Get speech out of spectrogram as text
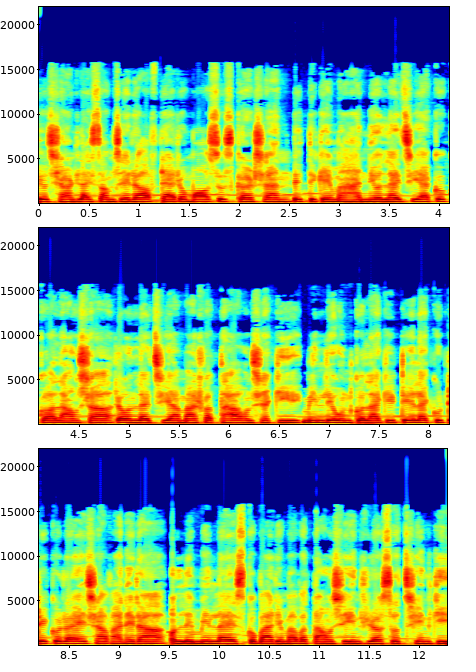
त्यो क्षणलाई सम्झेर अप्ठ्यारो महसुस गर्छन्। त्यतिकैमा हान्योललाई चियाको कल आउँछ र उनलाई चिया मार्फत थाहा हुन्छ कि मिनले उनको लागि टेलाई कुटेको रहेछ भनेर। उनले मिनलाई यसको बारेमा बताउँछिन् र सोध्छिन् कि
